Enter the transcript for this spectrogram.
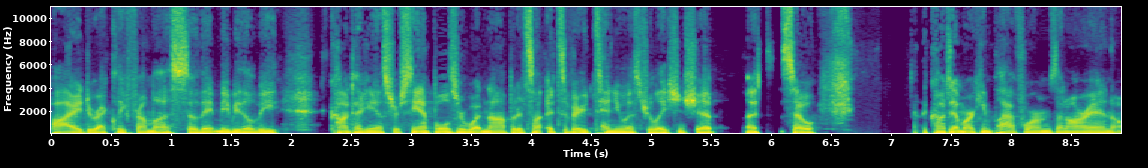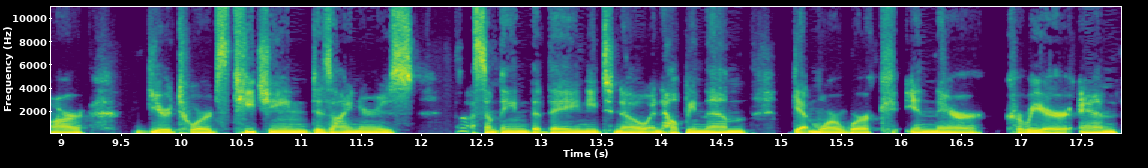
buy directly from us. So they maybe they'll be contacting us for samples or whatnot, but it's not, it's a very tenuous relationship. So the content marketing platforms on our end are geared towards teaching designers something that they need to know and helping them get more work in their career. And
